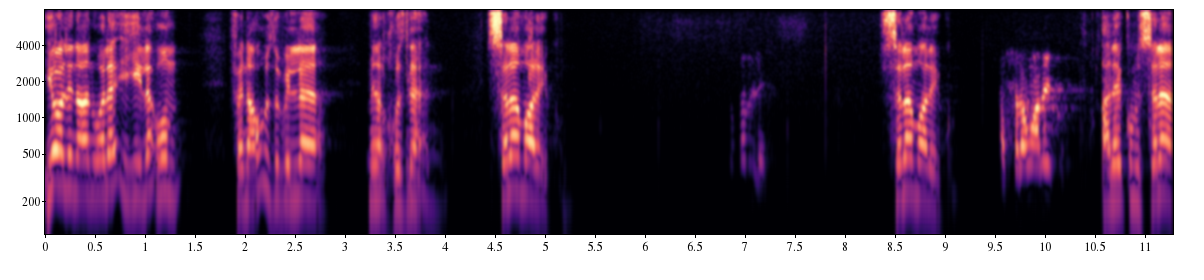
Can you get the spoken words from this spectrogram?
يعلن عن ولائه لهم فنعوذ بالله من الخذلان. السلام عليكم. السلام عليكم. السلام عليكم. عليكم السلام.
